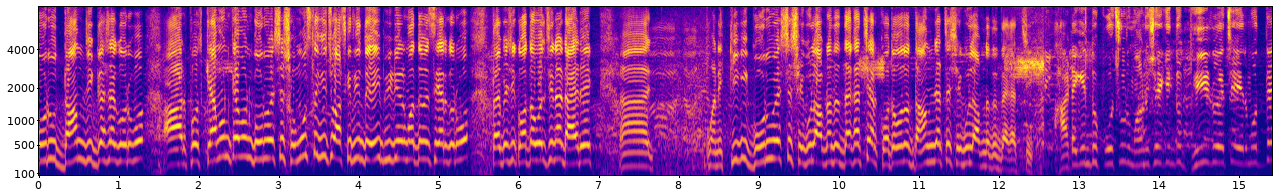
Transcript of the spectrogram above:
গরুর দাম জিজ্ঞাসা করব। আর কেমন কেমন গরু এসে সমস্ত কিছু আজকে কিন্তু এই ভিডিওর মাধ্যমে শেয়ার করব। তাই বেশি কথা বলছি না ডাইরেক্ট মানে কি কি গরু এসছে সেগুলো আপনাদের দেখাচ্ছি আর কত কত দাম যাচ্ছে সেগুলো আপনাদের দেখাচ্ছি। হাটে কিন্তু প্রচুর মানুষের কিন্তু ভিড় রয়েছে এর মধ্যে।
